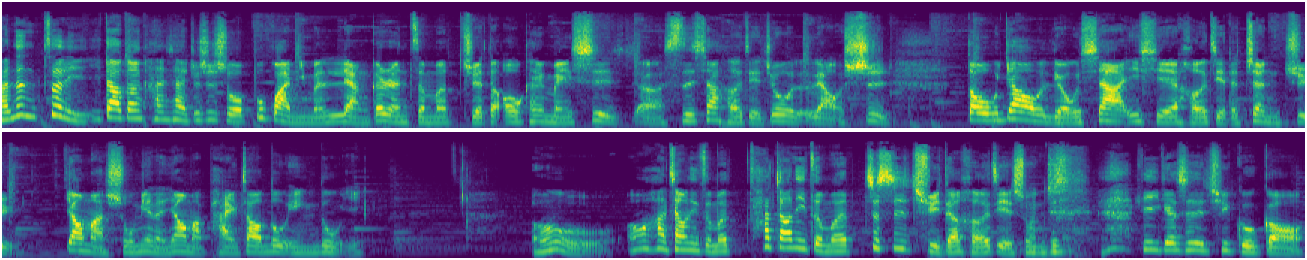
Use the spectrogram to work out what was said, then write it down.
反正这里一大段看下来，就是说，不管你们两个人怎么觉得 OK 没事，呃，私下和解就了事，都要留下一些和解的证据，要么书面的，要么拍照、录音、录影。哦哦，他教你怎么，他教你怎么就是取得和解书。你就是 第一个是去 Google，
